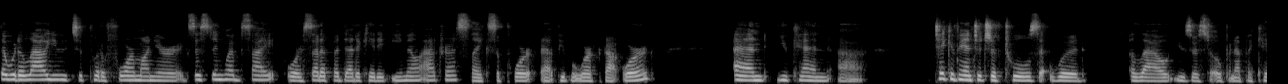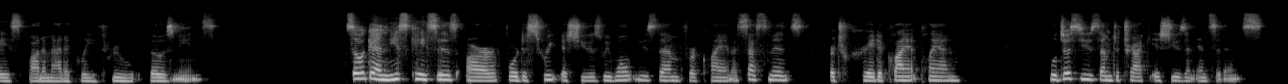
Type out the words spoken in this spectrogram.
that would allow you to put a form on your existing website or set up a dedicated email address like support at peoplework.org. And you can uh, take advantage of tools that would allow users to open up a case automatically through those means. So again, these cases are for discrete issues. We won't use them for client assessments or to create a client plan. We'll just use them to track issues and incidents.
